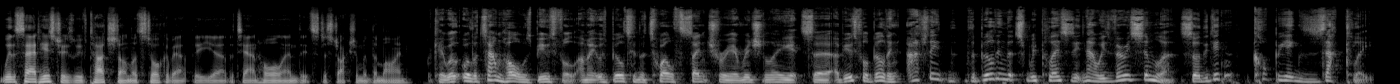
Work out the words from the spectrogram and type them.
with sad histories we've touched on. Let's talk about the uh, the town hall and its destruction with the mine. Okay, well, well, the town hall was beautiful. I mean, it was built in the 12th century originally. It's a, a beautiful building. Actually, the building that replaces it now is very similar. So they didn't copy exactly,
